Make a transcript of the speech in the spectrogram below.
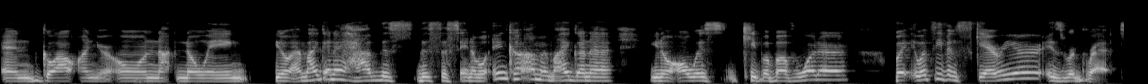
and go out on your own, not knowing you know, am I going to have this this sustainable income? Am I going to, you know, always keep above water? But what's even scarier is regret.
